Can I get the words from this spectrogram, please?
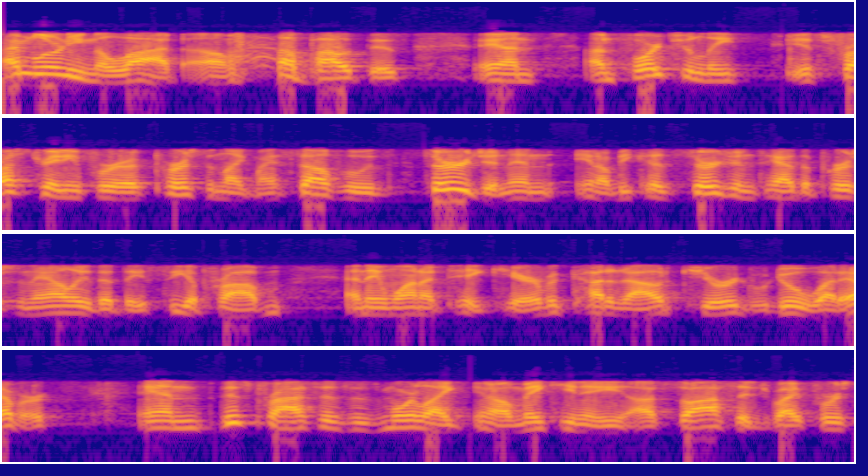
I'm learning a lot um, about this and unfortunately, it's frustrating for a person like myself who's surgeon, and you know, because surgeons have the personality that they see a problem and they want to take care of it, cut it out, cure it, do whatever. And this process is more like you know making a, a sausage by first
